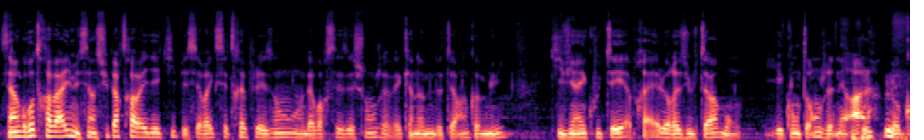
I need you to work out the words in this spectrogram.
c'est un gros travail, mais c'est un super travail d'équipe, et c'est vrai que c'est très plaisant d'avoir ces échanges avec un homme de terrain comme lui, qui vient écouter après le résultat. Bon, il est content en général. Donc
